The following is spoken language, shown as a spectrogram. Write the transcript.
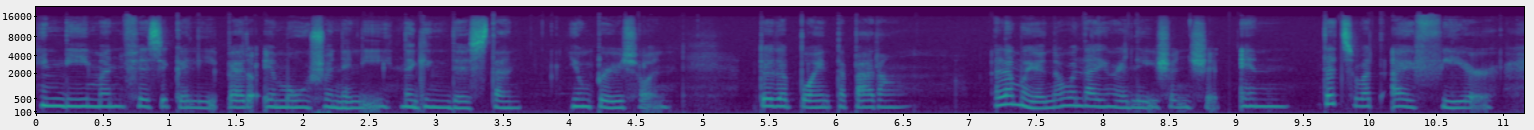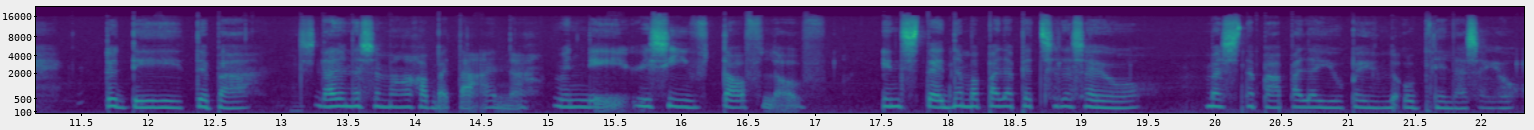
hindi man physically pero emotionally naging distant yung person to the point na parang alam mo yun, nawala yung relationship. And that's what I fear today, 'di ba? Lalo na sa mga kabataan na when they receive tough love, instead na mapalapit sila sa'yo, mas napapalayo pa yung loob nila sa'yo.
